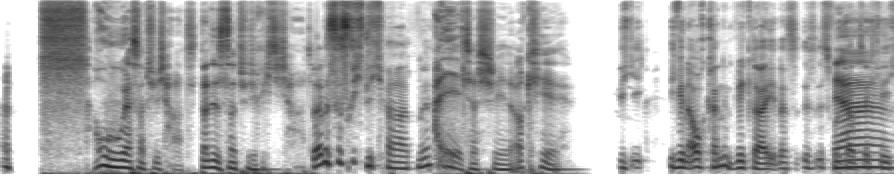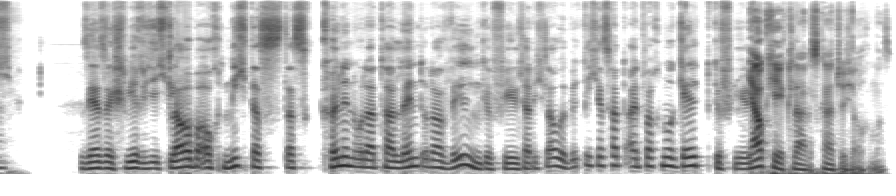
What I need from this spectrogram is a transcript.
oh, das ist natürlich hart. Dann ist es natürlich richtig hart. Dann ist es richtig hart, ne? Alter Schwede, okay. Ich, ich bin auch kein Entwickler. Das ist, ist wohl Ja. tatsächlich sehr, sehr schwierig. Ich glaube auch nicht, dass das Können oder Talent oder Willen gefehlt hat. Ich glaube wirklich, es hat einfach nur Geld gefehlt. Ja, okay, klar, das kann natürlich auch immer sein.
